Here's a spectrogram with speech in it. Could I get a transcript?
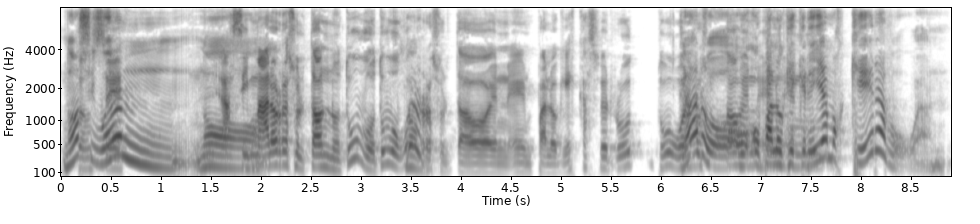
no, sí, entonces, weón. No. Así malos resultados no tuvo, tuvo buenos Claro. resultados en, en- para lo que es Casper Ruud, tuvo buenos Claro, resultados en- o para en- lo que creíamos que era, weón.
